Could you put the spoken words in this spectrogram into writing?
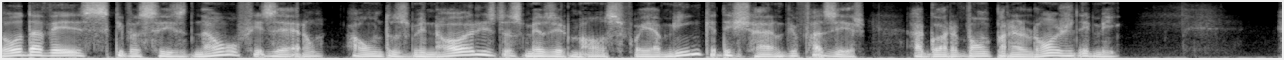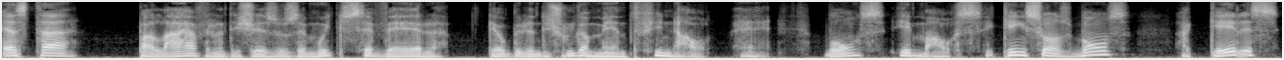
Toda vez que vocês não o fizeram a um dos menores dos meus irmãos, foi a mim que deixaram de fazer. Agora vão para longe de mim. Esta palavra de Jesus é muito severa, é o grande julgamento final. Né? Bons e maus. E quem são os bons? Aqueles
